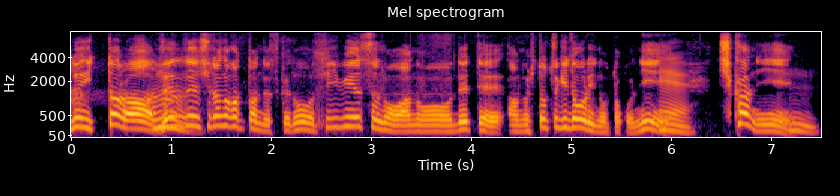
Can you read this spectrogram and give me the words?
で、行ったうんら、全然知らなかったんですけど、TBS の、あのー出て、あの、一継ぎ通りのとこに、え地下えに、うん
